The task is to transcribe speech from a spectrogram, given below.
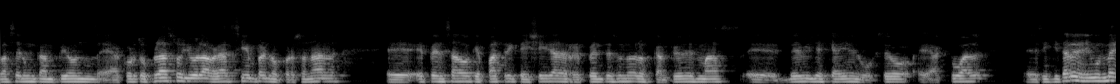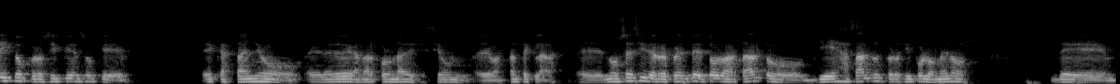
va a ser un campeón a corto plazo. Yo la verdad siempre en lo personal he pensado que Patrick Teixeira de repente es uno de los campeones más débiles que hay en el boxeo actual. Eh, sin quitarle ningún mérito, pero sí pienso que Castaño le debe ganar por una decisión bastante clara. no sé si de repente todos los asaltos o 10 asaltos, pero sí por lo menos de,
